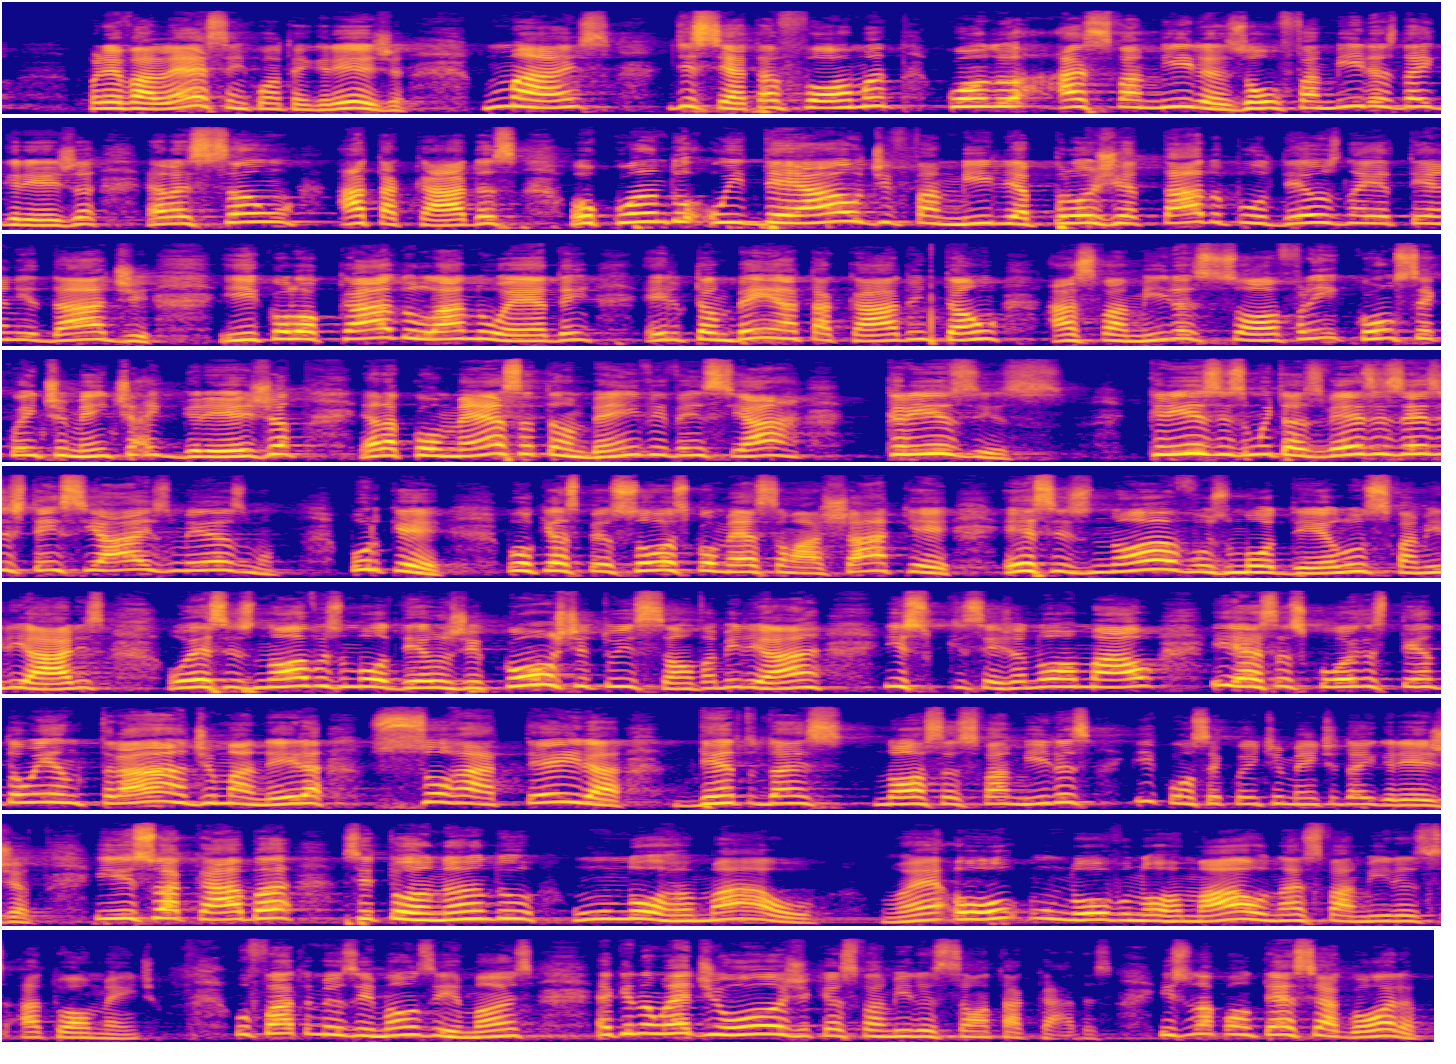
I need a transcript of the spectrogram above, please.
prevalecem contra a igreja, mas, de certa forma, quando as famílias ou famílias da igreja, elas são atacadas, ou quando o ideal de família projetado por Deus na eternidade e colocado lá no Éden, ele também é atacado, então as famílias sofrem consequentemente, a igreja, ela começa também a vivenciar crises, crises muitas vezes existenciais mesmo. Por quê? Porque as pessoas começam a achar que esses novos modelos familiares, ou esses novos modelos de constituição familiar, isso que seja normal, e essas coisas tentam entrar de maneira sorrateira dentro das nossas famílias e, consequentemente, da igreja. E isso acaba se tornando um normal não é? Ou um novo normal nas famílias atualmente. O fato, meus irmãos e irmãs, é que não é de hoje que as famílias são atacadas. Isso não acontece agora.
